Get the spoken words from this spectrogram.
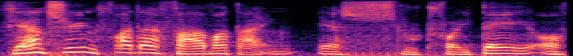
Fjernsyn fra da far var dreng er slut for i dag, og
